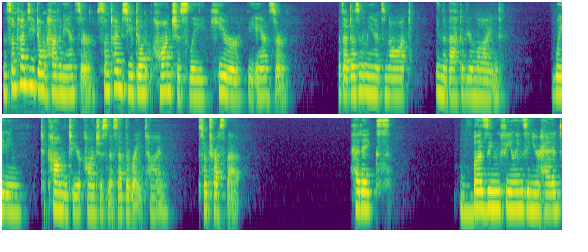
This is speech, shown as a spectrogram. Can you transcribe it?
And sometimes you don't have an answer. Sometimes you don't consciously hear the answer. But that doesn't mean it's not in the back of your mind, waiting to come to your consciousness at the right time. So trust that. Headaches, buzzing feelings in your head.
